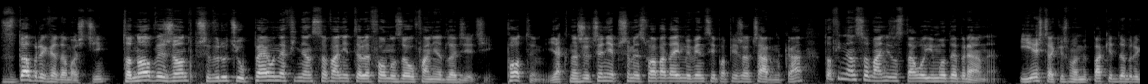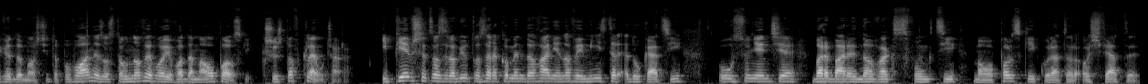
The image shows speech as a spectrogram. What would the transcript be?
Z dobrych wiadomości, to nowy rząd przywrócił pełne finansowanie telefonu zaufania dla dzieci. Po tym, jak na życzenie Przemysława dajmy więcej papieża Czarnka, to finansowanie zostało im odebrane. I jeszcze, jak już mamy pakiet dobrych wiadomości, to powołany został nowy wojewoda Małopolski, Krzysztof Klęczar. I pierwsze, co zrobił, to zarekomendowanie nowej minister edukacji usunięcie Barbary Nowak z funkcji małopolskiej kurator oświaty.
